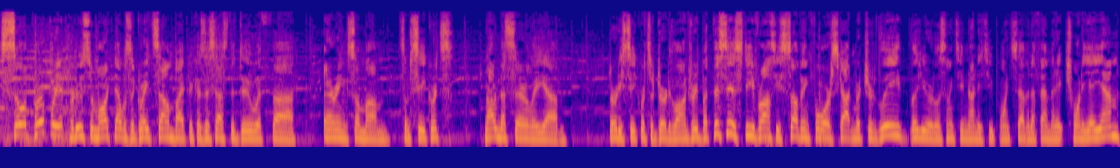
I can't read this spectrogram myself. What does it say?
So appropriate, producer Mark. That was a great soundbite because this has to do with uh, airing some um, some secrets, not necessarily um, dirty secrets or dirty laundry. But this is Steve Rossi subbing for Scott and Richard Lee. You're listening to 92.7 FM at 8:20 a.m.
